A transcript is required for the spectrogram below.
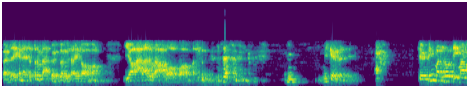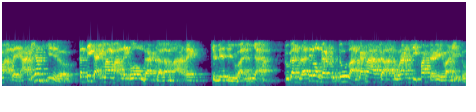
Bar kena setru tak gosok bisa iso omong. Ya halal ora apa-apa. Mikir jadi menurut Imam Malik, artinya begini loh, ketika Imam Malik longgar dalam tarif jenis hewannya, bukan berarti longgar betulan, karena ada aturan sifat dari hewan itu,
